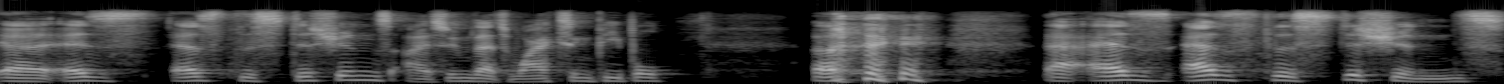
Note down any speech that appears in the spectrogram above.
uh, as aestheticians. I assume that's waxing people. Uh, as as the aestheticians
